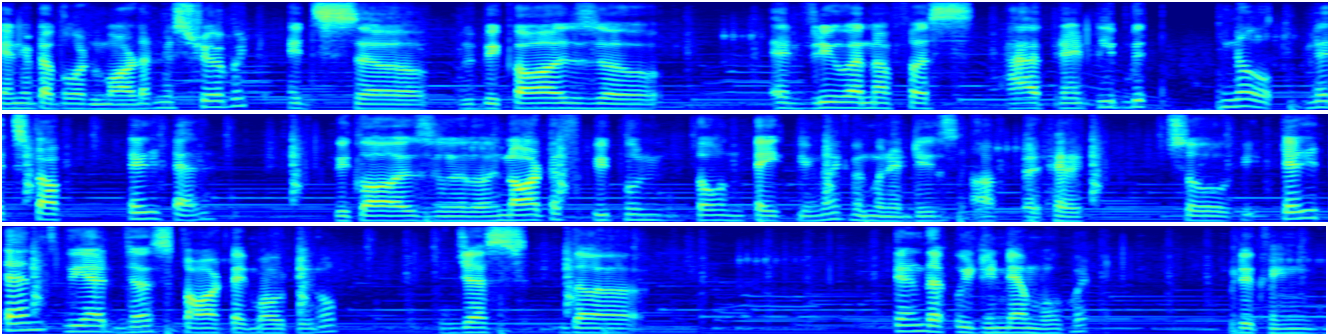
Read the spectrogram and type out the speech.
can you talk about modern history of it? It's uh, because uh, every one of us have no, let's stop till 10 because uh, a lot of people don't take you know humanities after it. So till 10th, we had just thought about you know just the in the Quit India movement. What do you think?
